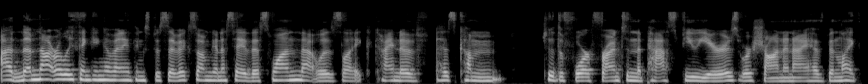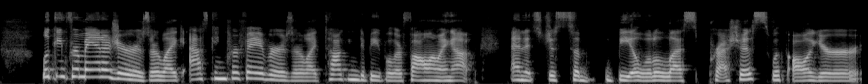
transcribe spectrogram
I'm I'm not really thinking of anything specific, so I'm going to say this one that was like kind of has come to the forefront in the past few years, where Sean and I have been like looking for managers or like asking for favors or like talking to people or following up, and it's just to be a little less precious with all your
